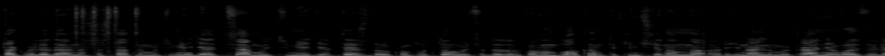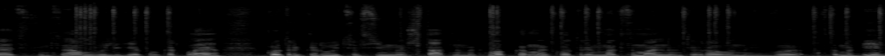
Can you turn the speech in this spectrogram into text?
Так виглядає наша штатна мультимедіа. Ця мультимедіа теж доукомплектовується додатковим блоком. Таким чином, на оригінальному екрані у вас з'являється функціонал у вигляді Apple CarPlay, котрий керується всіми штатними кнопками, котрий максимально інтегрований в автомобіль.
